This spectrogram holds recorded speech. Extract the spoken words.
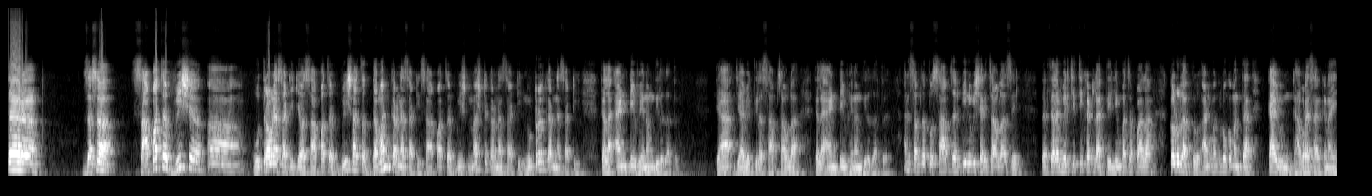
तर जसं सापाचं विष उतरवण्यासाठी किंवा सापाचं विषाचं दमन करण्यासाठी सापाचं विष नष्ट करण्यासाठी न्यूट्रल करण्यासाठी त्याला अँटी व्हेनम दिलं जातं. त्या ज्या व्यक्तीला साप चावला त्याला अँटी व्हेनम दिलं जातं. आणि समजा तो साप जर बिनविषारी चावला असेल तर त्याला मिरची तिखट लागते लिंबाचा पाला कडू लागतो. आणि मग लोक म्हणतात काय घाबरायसारखं नाही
